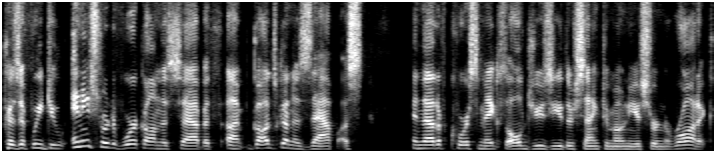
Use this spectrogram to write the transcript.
Because if we do any sort of work on the Sabbath, um, God's going to zap us. And that, of course, makes all Jews either sanctimonious or neurotic.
